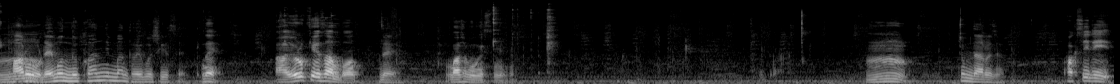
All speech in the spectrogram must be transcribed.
음. 바로 레몬 넣고 한 입만 더 해보시겠어요? 네. 아 이렇게 해서 한번 네. 마셔보겠습니다. 음, 좀 다르죠. 확실히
